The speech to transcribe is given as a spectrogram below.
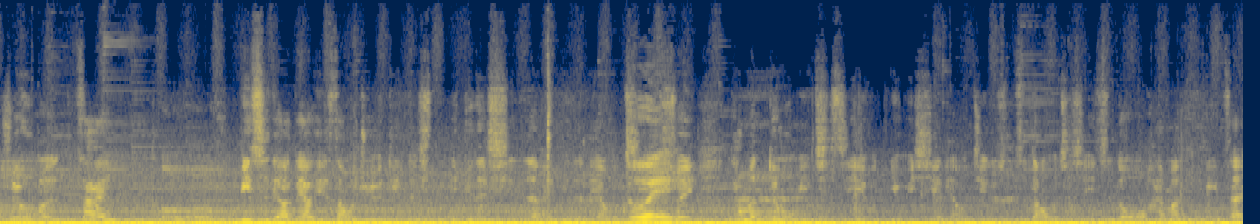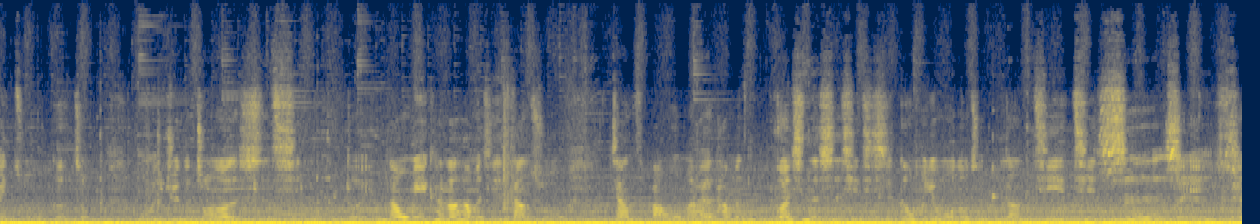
所以我们在呃彼此了了解上，我觉得有一定的一定的信任，还有一定的了解，对，所以他们对我们其实也有有一些了解，就是知道我们其实一直都还蛮努力在做各种我们觉得重要的事情。对，那我们也看到他们其实当初这样子帮我们，还有他们关心的事情，其实跟我们有某种程度上接近。是，是，是。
